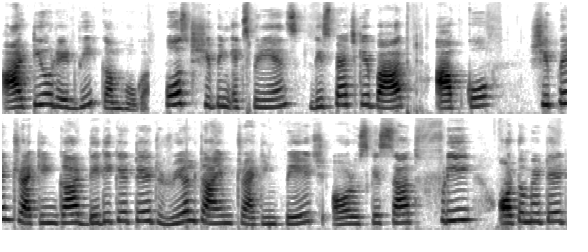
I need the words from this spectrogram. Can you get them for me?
आरटीओ रेट भी कम होगा। पोस्ट शिपिंग एक्सपीरियंस डिस्पैच के बाद आपको शिपमेंट ट्रैकिंग का dedicated real time tracking page और उसके साथ फ्री ऑटोमेटेड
